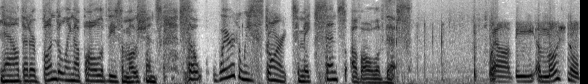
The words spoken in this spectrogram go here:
now that are bundling up all of these emotions. So where do we start to make sense of all of this? Well, the emotional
